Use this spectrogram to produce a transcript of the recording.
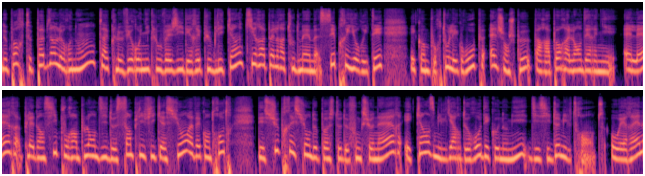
ne portent pas bien leur nom, tacle Véronique Louvagie des Républicains qui rappellera tout de même ses priorités et comme pour tous les groupes, elle change peu par rapport à l'an dernier. LR plaide ainsi pour un plan dit de simplification avec entre autres des suppressions de postes de fonctionnaires et 15 milliards d'euros d'économies d'ici 2030. Au RN,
